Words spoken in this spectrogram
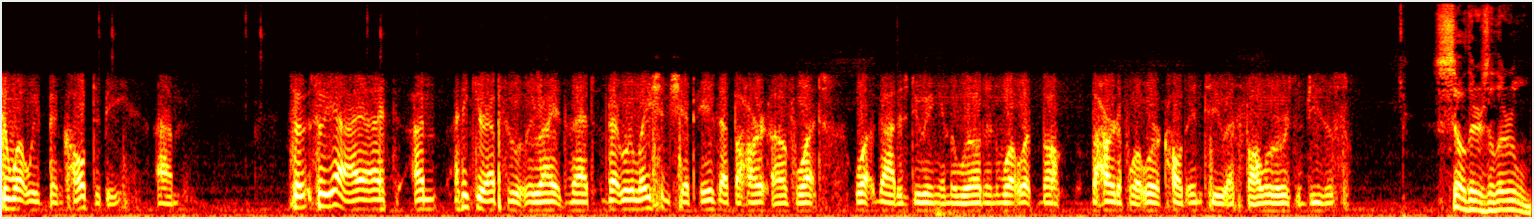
to what we've been called to be. Um, so so yeah, I, I I'm I think you're absolutely right that that relationship is at the heart of what what God is doing in the world and what what the, the heart of what we're called into as followers of Jesus. So there's a little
